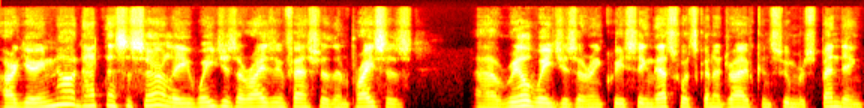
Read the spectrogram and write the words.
arguing, no, not necessarily. Wages are rising faster than prices. Uh, real wages are increasing. That's what's going to drive consumer spending.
